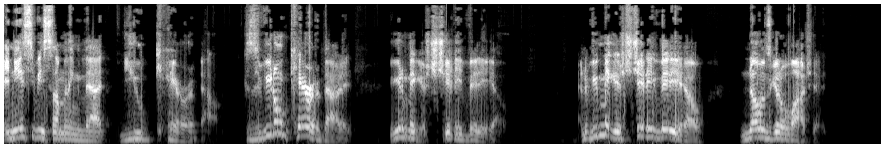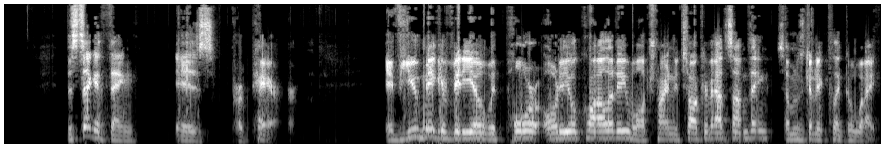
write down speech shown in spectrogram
It needs to be something that you care about. Because if you don't care about it, you're gonna make a shitty video. And if you make a shitty video, no one's gonna watch it. The second thing is prepare. If you make a video with poor audio quality while trying to talk about something, someone's going to click away.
